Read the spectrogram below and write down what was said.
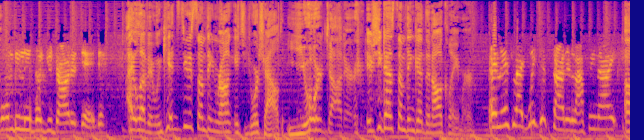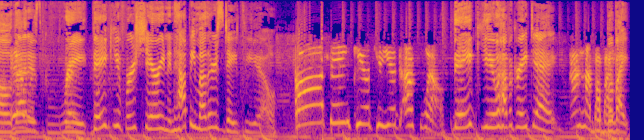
won't believe what your daughter did. I love it. When kids do something wrong, it's your child, your daughter. If she does something good, then I'll claim her. And it's like we just started laughing. Oh, I Oh, that is great. Thank you for sharing and happy Mother's Day to you. Oh, thank you to you as well. Thank you. Have a great day. Uh-huh, bye-bye. Bye bye.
